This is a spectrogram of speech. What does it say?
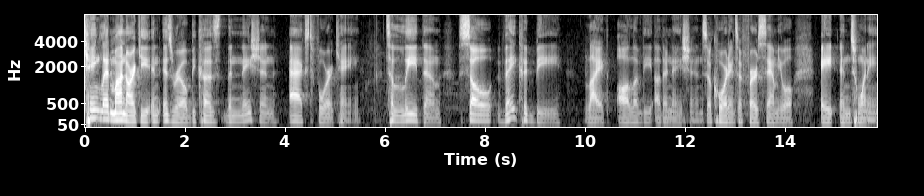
king led monarchy in Israel because the nation asked for a king to lead them so they could be like all of the other nations, according to 1 Samuel 8 and 20.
